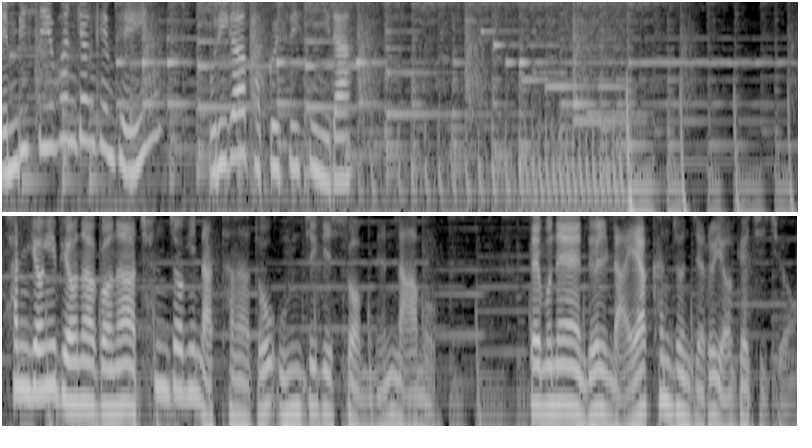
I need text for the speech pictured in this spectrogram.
MBC 환경 캠페인 우리가 바꿀 수 있습니다. 환경이 변하거나 천적이 나타나도 움직일 수 없는 나무 때문에 늘 나약한 존재로 여겨지죠.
